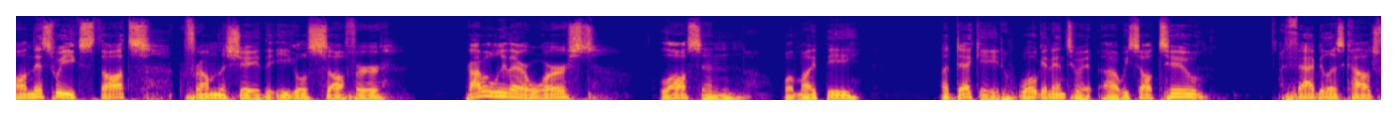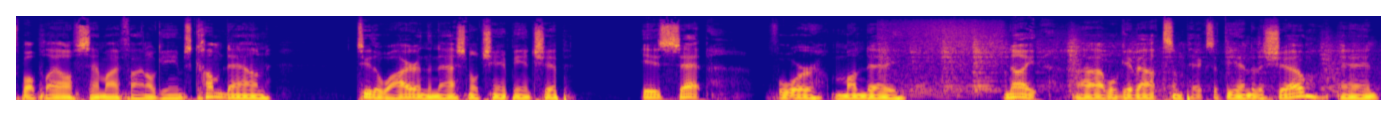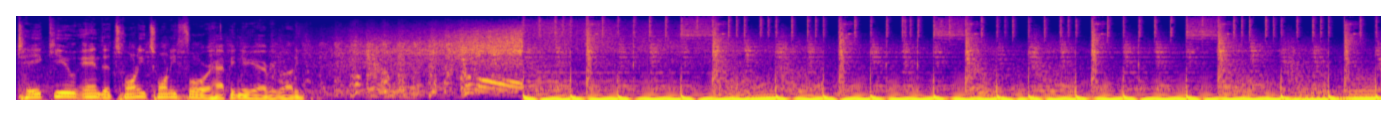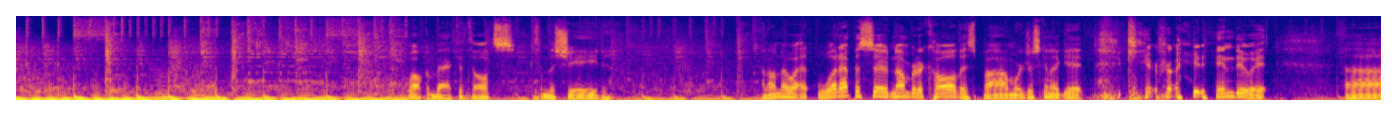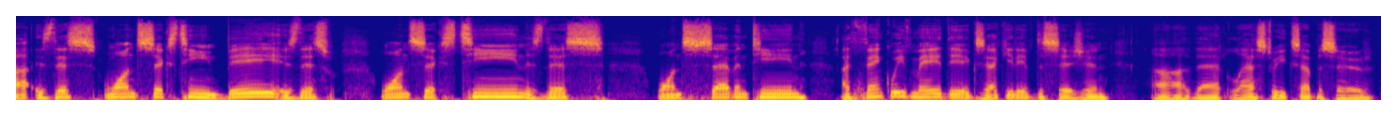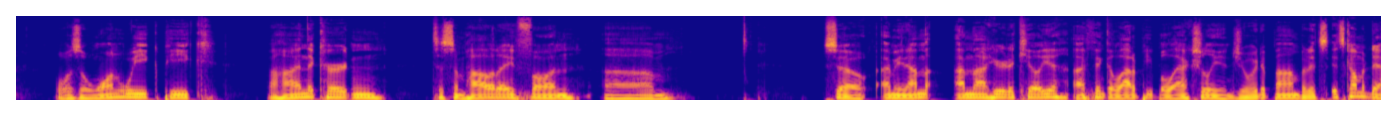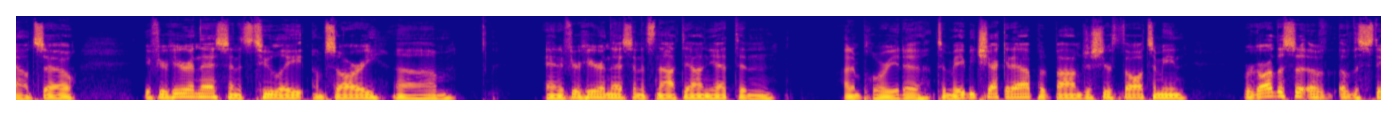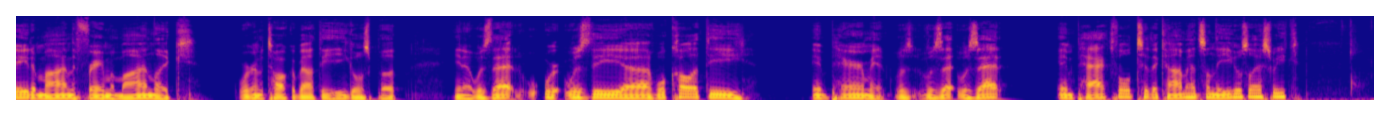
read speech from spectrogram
On this week's thoughts from the shade, the Eagles suffer probably their worst loss in what might be a decade. We'll get into it. Uh, we saw two fabulous college football playoff semifinal games come down to the wire, and the national championship is set for Monday night. Uh, we'll give out some picks at the end of the show and take you into 2024. Happy New Year, everybody. Welcome back to Thoughts from the Shade. I don't know what, what episode number to call this bomb. We're just gonna get get right into it. Uh, is this 116B? Is this 116? Is this 117? I think we've made the executive decision uh, that last week's episode was a one week peek behind the curtain to some holiday fun. Um, so, I mean, I'm I'm not here to kill you. I think a lot of people actually enjoyed it, bomb, but it's it's coming down. So, if you're hearing this and it's too late, I'm sorry. Um, and if you're hearing this and it's not down yet, then I'd implore you to to maybe check it out. But bomb, just your thoughts. I mean, regardless of of the state of mind, the frame of mind, like we're going to talk about the Eagles, but you know, was that was the uh, we'll call it the impairment was was that was that impactful to the comments on the Eagles last week?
